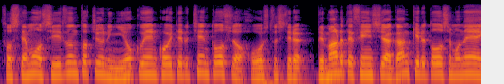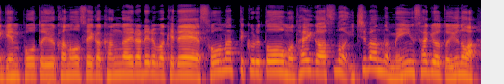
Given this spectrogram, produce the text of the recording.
そしてもうシーズン途中に2億円超えてるチェン投手を放出してる。で、マルテ選手やガンケル投手もね、減俸という可能性が考えられるわけで、そうなってくると、もうタイガースの一番のメイン作業というのは、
